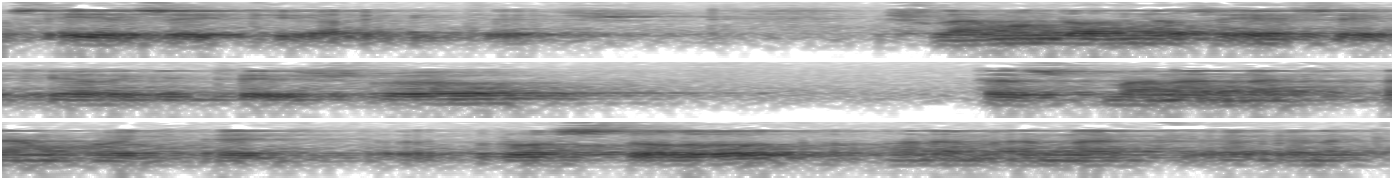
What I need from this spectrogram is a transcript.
az érzékkielégítés. És lemondani az érzékkielégítésről, ez már ennek nem, hogy egy rossz dolog, hanem ennek, ennek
